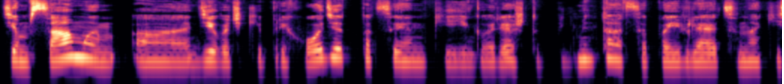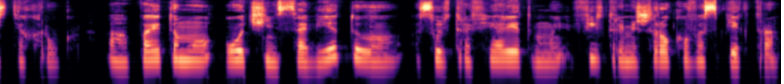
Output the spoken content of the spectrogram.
тем самым а, девочки приходят, пациентки, и говорят, что пигментация появляется на кистях рук поэтому очень советую с ультрафиолетовыми фильтрами широкого спектра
